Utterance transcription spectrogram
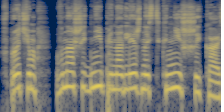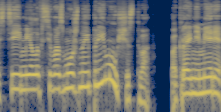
Впрочем, в наши дни принадлежность к низшей касте имела всевозможные преимущества. По крайней мере,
